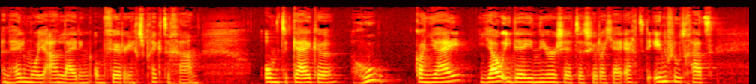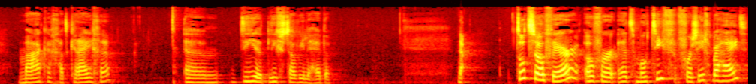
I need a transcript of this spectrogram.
een hele mooie aanleiding om verder in gesprek te gaan. Om te kijken hoe kan jij jouw ideeën neerzetten, zodat jij echt de invloed gaat maken, gaat krijgen, die je het liefst zou willen hebben. Tot zover over het motief voor zichtbaarheid.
